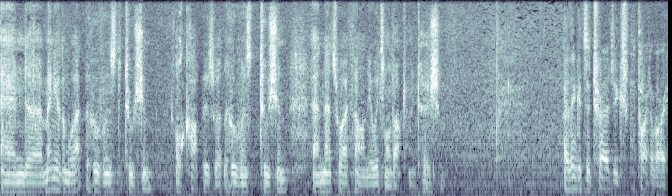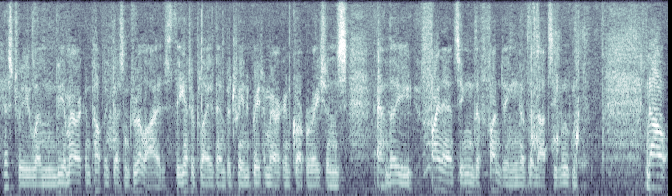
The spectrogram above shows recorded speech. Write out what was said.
and uh, many of them were at the Hoover Institution, or copies were at the Hoover Institution, and that's where I found the original documentation. I think it's a tragic part of our history when the American public doesn't realize the interplay then between great American corporations and the financing, the funding of the Nazi movement. Now,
